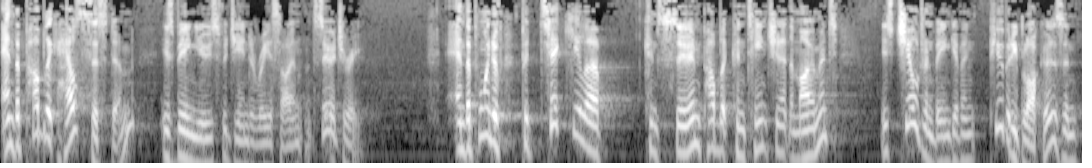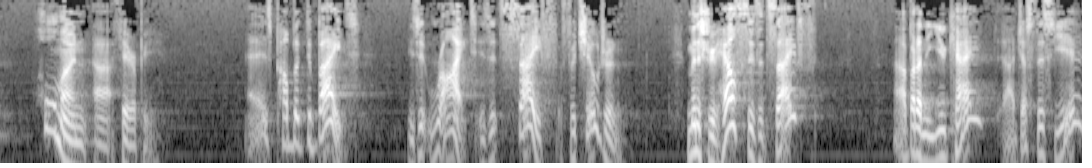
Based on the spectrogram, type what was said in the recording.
And the public health system is being used for gender reassignment surgery. And the point of particular concern, public contention at the moment, is children being given puberty blockers and hormone uh, therapy. There's public debate. Is it right? Is it safe for children? Ministry of Health says it's safe. Uh, but in the UK, uh, just this year,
